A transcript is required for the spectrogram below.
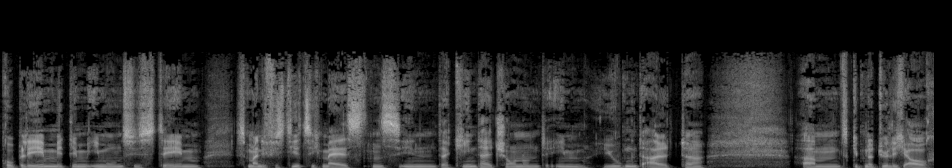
Problem mit dem Immunsystem. Es manifestiert sich meistens in der Kindheit schon und im Jugendalter. Ähm, es gibt natürlich auch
